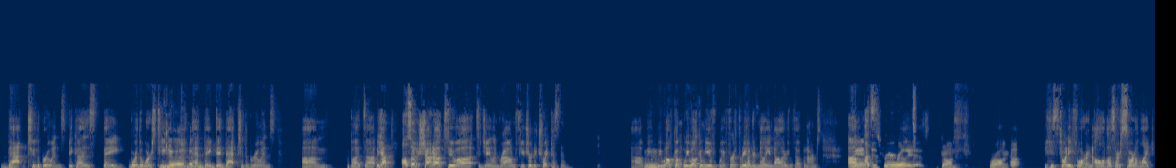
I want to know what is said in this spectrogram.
that to the Bruins because they were the worst team Yeah. and they did that to the Bruins. Um, but uh, but yeah, also shout out to uh, to Jaylen Brown, future Detroit Piston. Uh, we, Mm. we welcome we welcome you for three hundred million dollars with open arms. Um, Man, let's. his career really is gone wrong, huh? He's twenty four, and all of us are sort of like,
